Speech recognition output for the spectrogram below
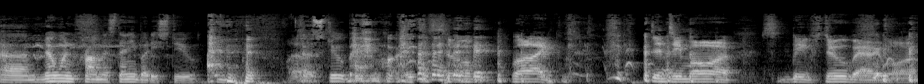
Um, no one promised anybody stew. uh, stew Barrymore. So, well, like Dinty Moore, beef stew Barrymore.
